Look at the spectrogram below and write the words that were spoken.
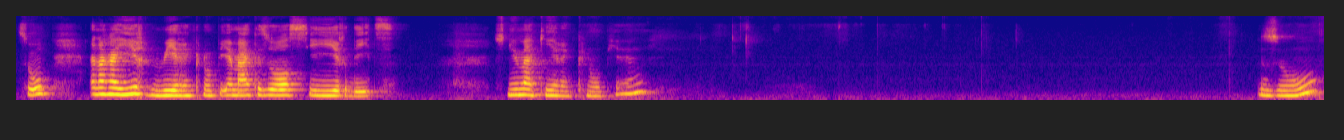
Zo. En dan ga je hier weer een knopje in maken zoals je hier deed. Dus nu maak ik hier een knoopje in. Zo.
